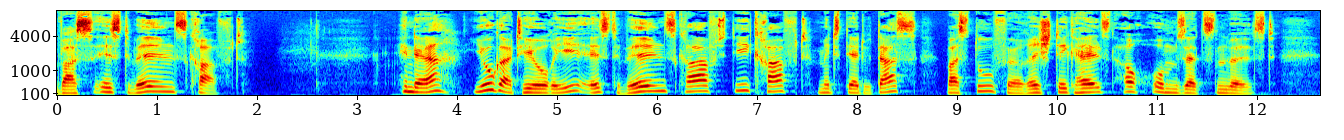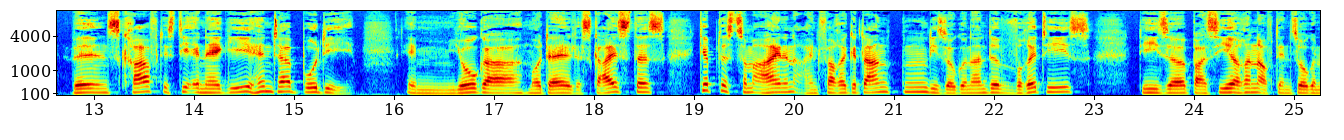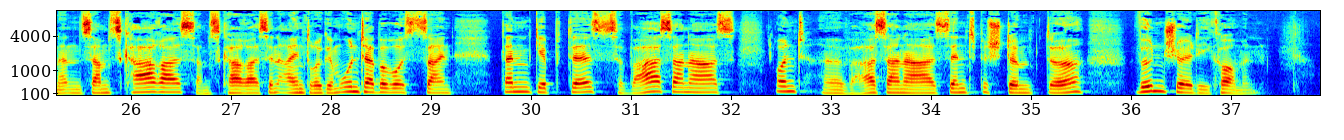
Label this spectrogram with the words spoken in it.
Was ist Willenskraft? In der Yoga-Theorie ist Willenskraft die Kraft, mit der du das, was du für richtig hältst, auch umsetzen willst. Willenskraft ist die Energie hinter Buddhi. Im Yoga-Modell des Geistes gibt es zum einen einfache Gedanken, die sogenannte Vrittis. Diese basieren auf den sogenannten Samskaras. Samskaras sind Eindrücke im Unterbewusstsein. Dann gibt es Vasanas und äh, Vasanas sind bestimmte Wünsche, die kommen.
